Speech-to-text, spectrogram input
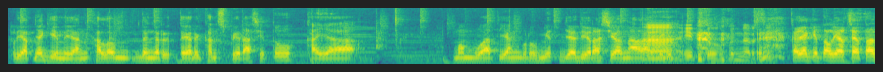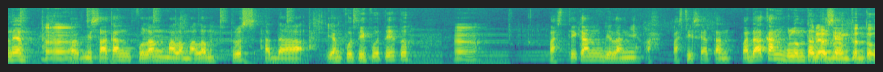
lihatnya gini ya kalau denger teori konspirasi tuh kayak membuat yang rumit jadi rasional aja Nah gitu. itu bener sih. kayak kita lihat setan ya. Eh, misalkan pulang malam-malam terus ada yang putih-putih tuh Heeh. pasti kan bilangnya ah pasti setan padahal kan belum tentu Padahal belum tentu,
